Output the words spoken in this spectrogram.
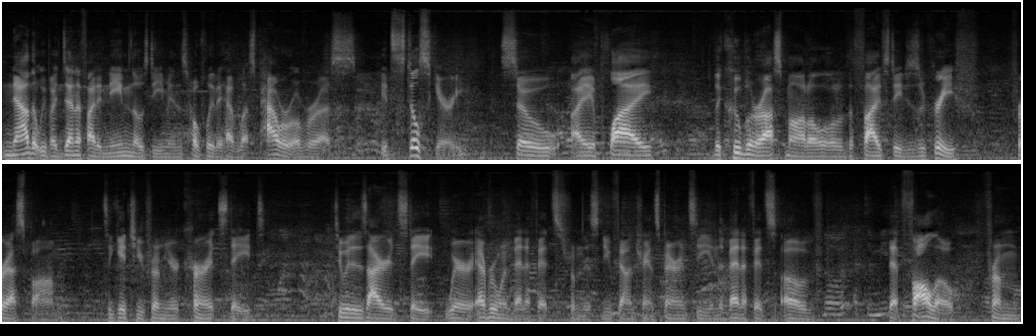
now that we've identified and named those demons, hopefully they have less power over us. It's still scary, so I apply the Kubler-Ross model of the five stages of grief for SBOM to get you from your current state to a desired state where everyone benefits from this newfound transparency and the benefits of that follow from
